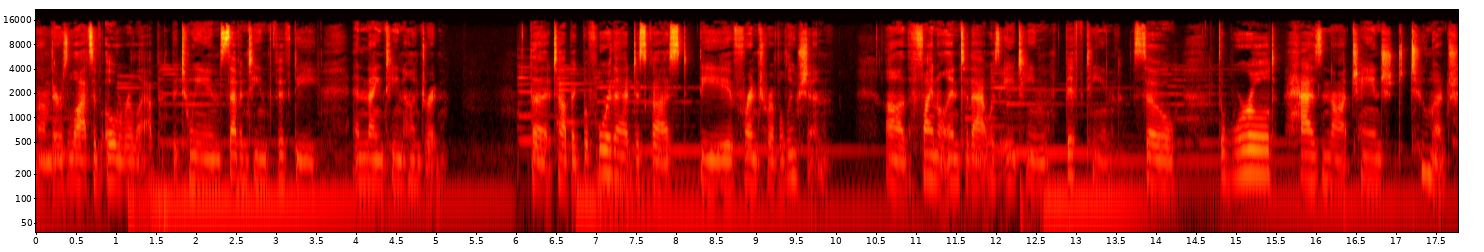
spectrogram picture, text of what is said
Um, there's lots of overlap between 1750 and 1900. The topic before that discussed the French Revolution. Uh, the final end to that was 1815. So the world has not changed too much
